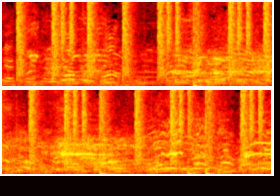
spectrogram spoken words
Thank you.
